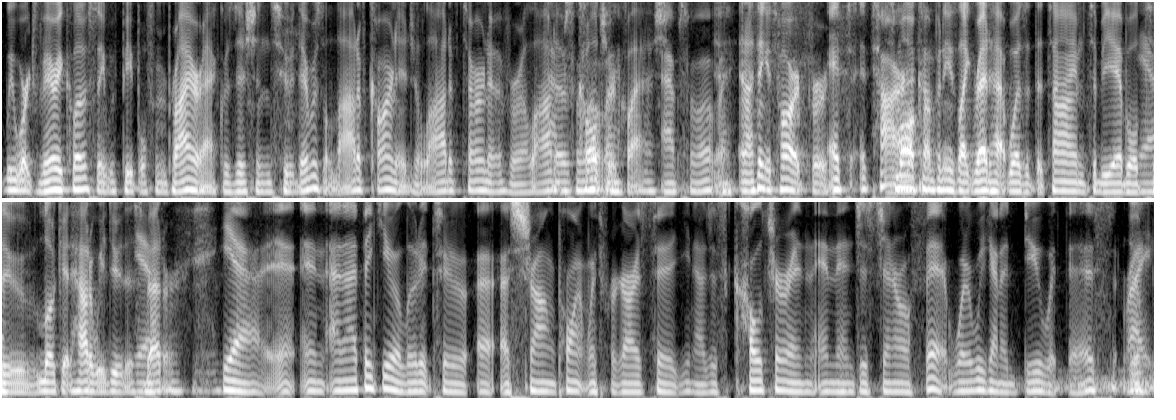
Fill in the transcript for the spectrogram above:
we worked very closely with people from prior acquisitions who there was a lot of carnage, a lot of turnover, a lot of culture clash. Absolutely. Yeah. And I think it's hard for It's it's hard. small companies like Red Hat was at the time to be able Yeah. to look at how do we do this Yeah. better. Yeah, and and I think you alluded to a, a strong point with regards to you know just culture and and then just general fit. What are we gonna do with this right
